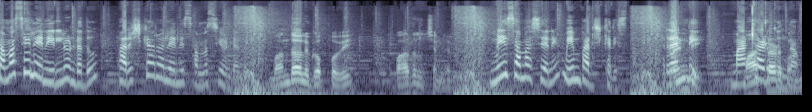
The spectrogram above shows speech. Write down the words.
సమస్య లేని ఇల్లు ఉండదు పరిష్కారం లేని సమస్య ఉండదు. బంధాలు గొప్పవి బాధలు చిన్నవి. మీ సమస్యని మేము పరిష్కరిస్తాం. రండి మాట్లాడుకుందాం.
